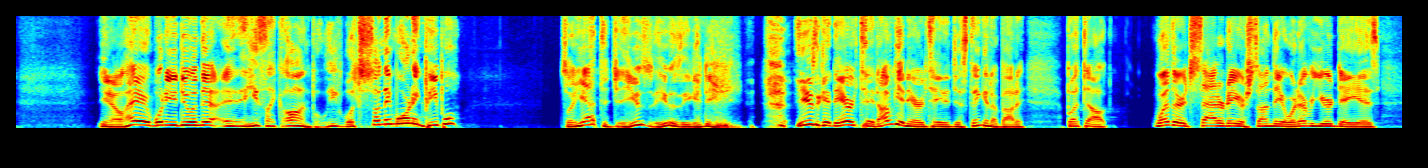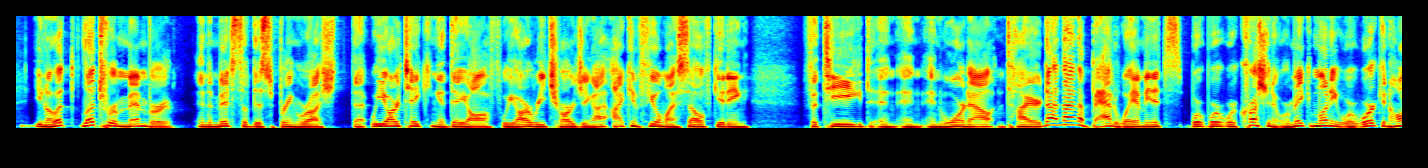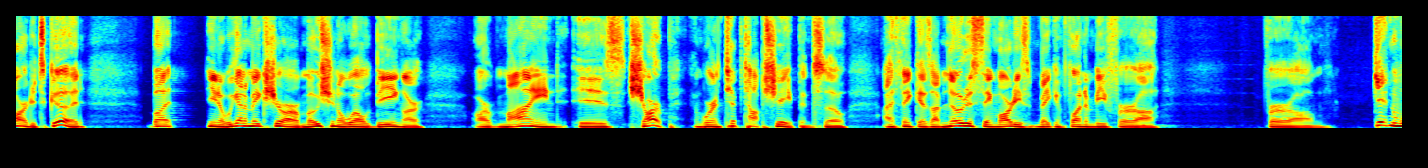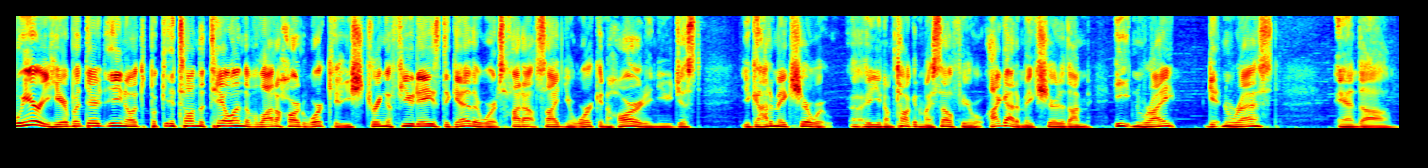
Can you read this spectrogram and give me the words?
You know, hey, what are you doing there? And he's like, "Oh, unbelievable! It's Sunday morning, people." So he had to. He was. He was getting. He was getting irritated. I'm getting irritated just thinking about it. But uh, whether it's Saturday or Sunday or whatever your day is, you know, let let's remember in the midst of this spring rush that we are taking a day off. We are recharging. I, I can feel myself getting fatigued and, and, and worn out and tired. Not, not in a bad way. I mean, it's we're, we're, we're crushing it. We're making money. We're working hard. It's good. But, you know, we got to make sure our emotional well being, our, our mind is sharp and we're in tip top shape. And so I think as I'm noticing, Marty's making fun of me for, uh, for, um, getting weary here, but there, you know, it's it's on the tail end of a lot of hard work here. You string a few days together where it's hot outside and you're working hard, and you just you got to make sure we're, uh, you know, I'm talking to myself here. I got to make sure that I'm eating right, getting rest, and uh,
